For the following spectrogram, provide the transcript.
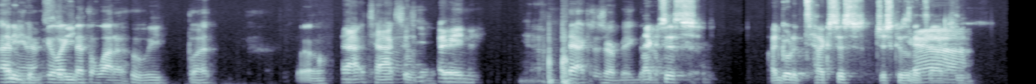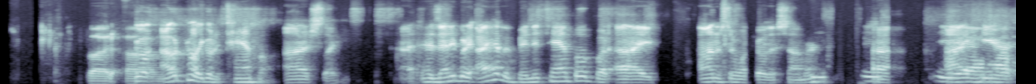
I any mean, I big feel like that's a lot of hooey, but well, Ta- taxes. I mean, yeah. taxes are big. though. Texas. I'd go to Texas just because of the taxes. But Go- um, I would probably go to Tampa, honestly. Uh, Has anybody? I haven't been to Tampa, but I honestly want to go this summer. I hear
